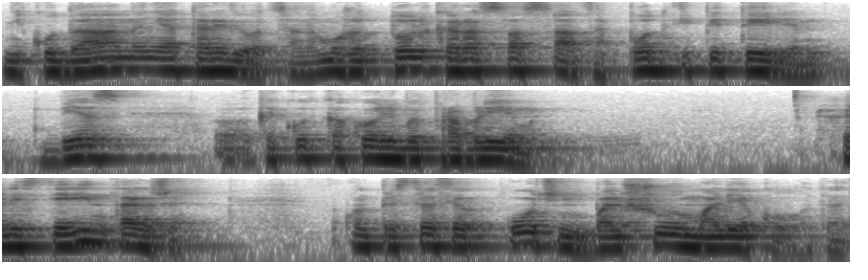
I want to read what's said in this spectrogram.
Никуда она не оторвется, она может только рассосаться под эпителием, без э, какой, какой-либо проблемы. Холестерин также, он представляет себе очень большую молекулу, это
